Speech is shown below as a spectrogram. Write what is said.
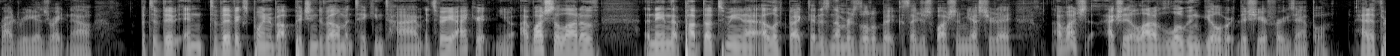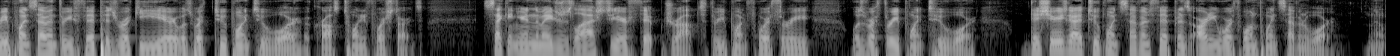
Rodriguez right now. But to Viv and to Vivek's point about pitching development taking time, it's very accurate. You know, I've watched a lot of a name that popped up to me, and I, I looked back at his numbers a little bit because I just watched him yesterday. I watched actually a lot of Logan Gilbert this year, for example. Had a 3.73 FIP his rookie year, was worth 2.2 WAR across 24 starts. Second year in the majors last year, FIP dropped to 3.43, was worth 3.2 WAR. This year he's got a 2.7 FIP and is already worth 1.7 WAR. You know,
